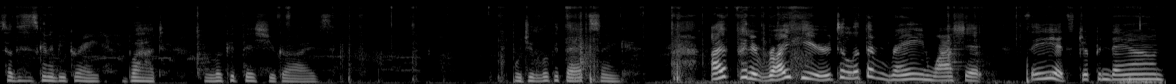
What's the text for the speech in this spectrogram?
so this is going to be great. But look at this, you guys. Would you look at that sink? I've put it right here to let the rain wash it. See, it's dripping down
